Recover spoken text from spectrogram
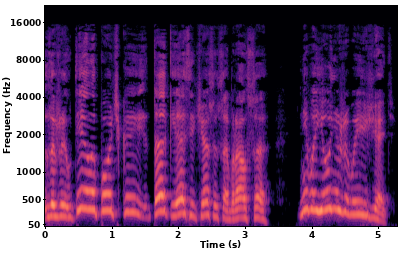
зажелтела почкой, так я сейчас и собрался. Не в июне же выезжать.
